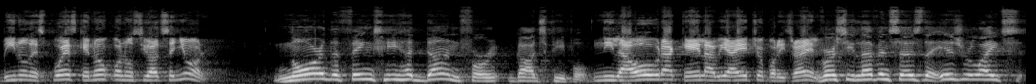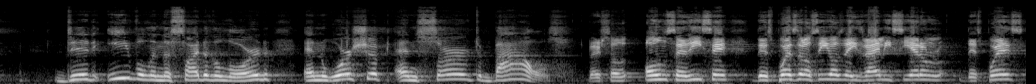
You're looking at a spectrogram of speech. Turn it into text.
vino después que no conoció al Señor, Nor the things he had done for God's people. ni la obra que él había hecho por Israel. Verse 11 says the Israelites did evil in the sight of the Lord and worshiped and served Baals. Verso 11 dice, después de los hijos de Israel hicieron, después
